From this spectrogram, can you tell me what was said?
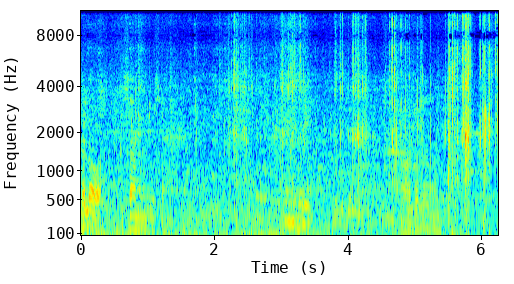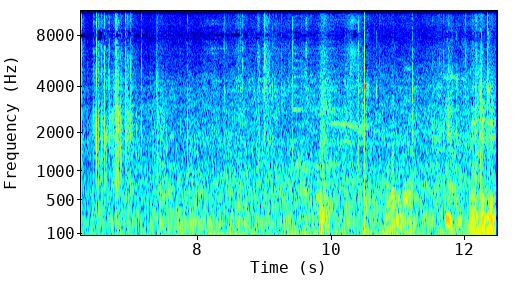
Dalawa. Isang isa. Friendship. Ah, dalawa. Maganda ba yan? Yung binili.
